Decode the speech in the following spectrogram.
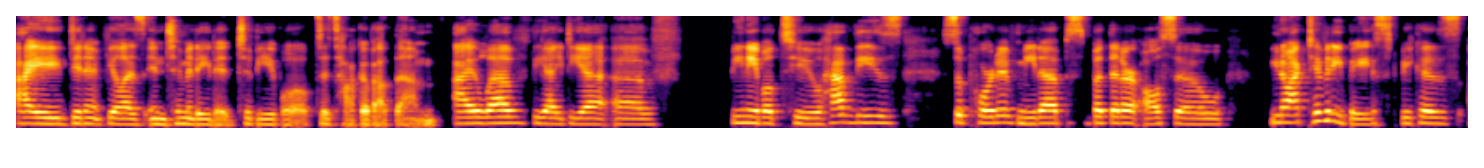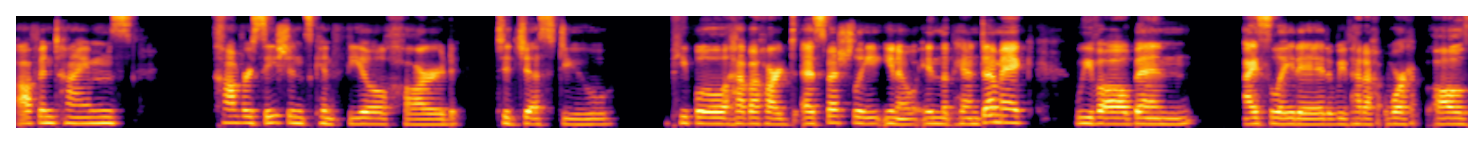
i didn't feel as intimidated to be able to talk about them. I love the idea of being able to have these supportive meetups but that are also you know activity based because oftentimes conversations can feel hard to just do. People have a hard especially you know in the pandemic we've all been isolated. We've had a we're all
